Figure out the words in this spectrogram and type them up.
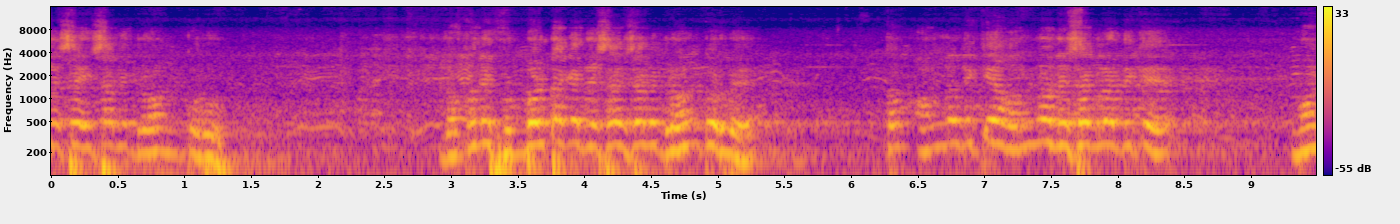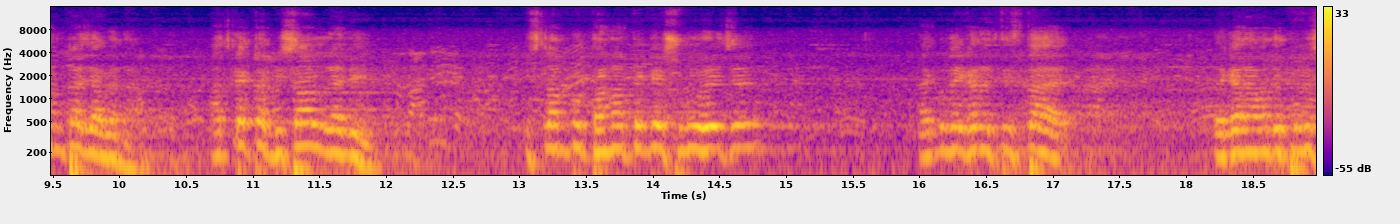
নেশা হিসাবে গ্রহণ করুক। যখনই ফুটবলটাকে নেশা হিসাবে গ্রহণ করবে, তখন অন্যদিকে অন্য নেশাগুলোর দিকে মনটা যাবে না। আজকে একটা বিশাল র্যালি ইসলামপুর থানা থেকে শুরু হয়েছে। এখন এখানে তিস্তায় এখানে আমাদের পুলিশ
